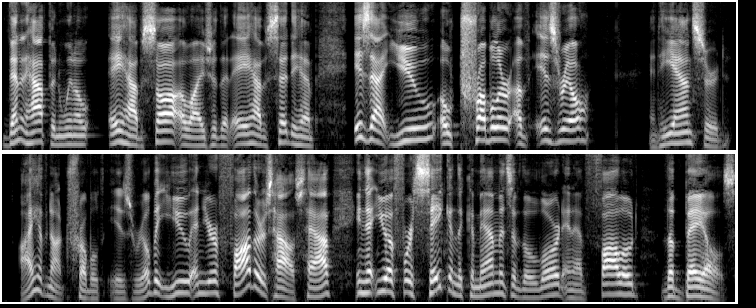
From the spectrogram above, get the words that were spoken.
Then it happened when Ahab saw Elijah that Ahab said to him, Is that you, O troubler of Israel? And he answered, I have not troubled Israel, but you and your father's house have, in that you have forsaken the commandments of the Lord and have followed the Baals.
